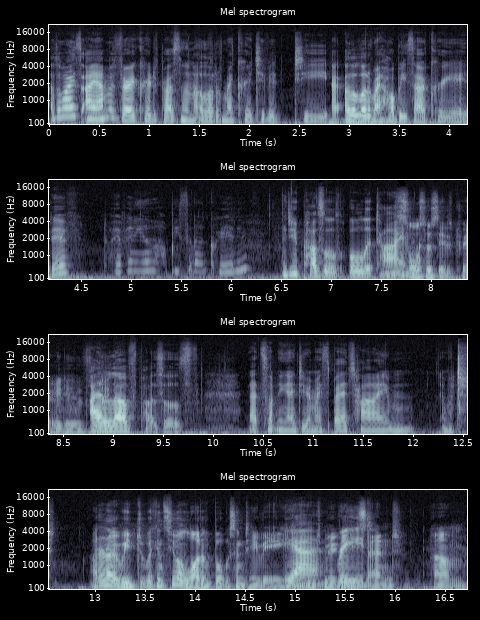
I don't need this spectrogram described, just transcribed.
Otherwise, I am a very creative person, and a lot of my creativity, a lot of my hobbies are creative. Do I have any other hobbies that aren't creative? I do puzzles all the time. Also seems creative. I like- love puzzles. That's something I do in my spare time. Which I don't know. We we consume a lot of books and TV Yeah, and movies read. and um,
